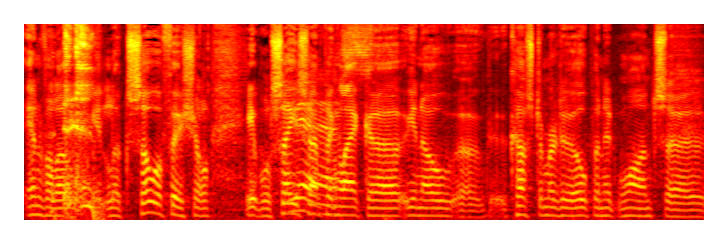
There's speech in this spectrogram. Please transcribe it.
envelope. it looks so official. It will say something Yes. like, uh, you know, uh, customer to open it once. Uh,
